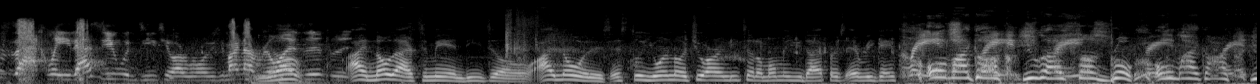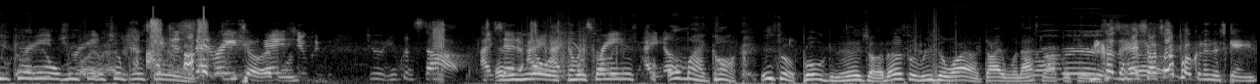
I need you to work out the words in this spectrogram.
exactly. That's you with detail, Rose. You might not realize No, it, but I know that to me in detail. I know it is. And still, you wanna know what you are in detail the moment you die first every game? Rage, oh my god, rage, you guys rage, suck, bro. oh my god, rage, you can't rage, help me for the rage. simplest I just said rage, Detail, everyone. You could, dude, you could stop. I And said you know I, what I know smooth it's something rage. is? I know. Oh my god, it's a broken headshot. That's the reason why I died when that's not the case. Because the headshots are broken in this game.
